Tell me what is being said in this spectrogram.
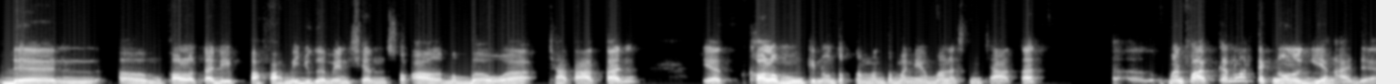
Dan um, kalau tadi Pak Fahmi juga mention soal membawa catatan, ya kalau mungkin untuk teman-teman yang malas mencatat, uh, manfaatkanlah teknologi yang ada.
